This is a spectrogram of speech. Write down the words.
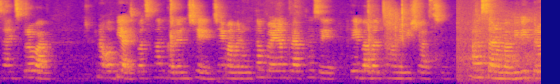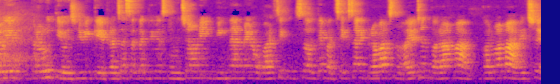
સાયન્સ પ્રવાહ નો અભ્યાસ પસંદ કરેલ છે, જેમાં મને ઉત્તમ પરિણામ પ્રાપ્ત થશે તે બાબતનો મને વિશ્વાસ છે. આ શાળામાં વિવિધ પ્રવૃ- પ્રવૃત્તિઓ જેવી કે પ્રજાસત્તાક દિવસની ઉજવણી, વિજ્ઞાન મેળો, વાર્ષિક ઉત્સવ તેમજ શૈક્ષણિક પ્રવાસનું આયોજન કરવામાં આવે છે.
